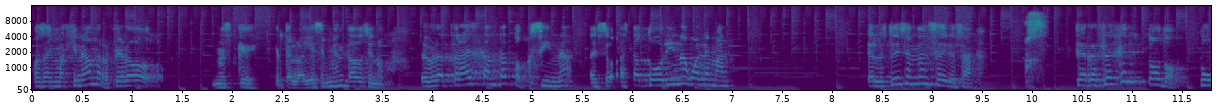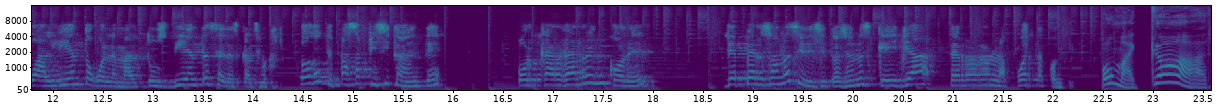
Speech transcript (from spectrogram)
o sea, imagina, me refiero, no es que, te lo hayas inventado, sino de verdad traes tanta toxina, eso, hasta tu orina huele mal. te lo estoy diciendo en serio, o sea, se refleja en todo. Tu aliento huele mal, tus dientes se descalcifican, todo te pasa físicamente por cargar rencores de personas y de situaciones que ya cerraron la puerta contigo. Oh my God.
